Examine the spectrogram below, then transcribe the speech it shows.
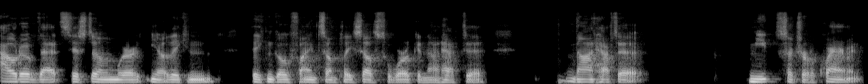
out of that system where you know they can they can go find someplace else to work and not have to not have to meet such a requirement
